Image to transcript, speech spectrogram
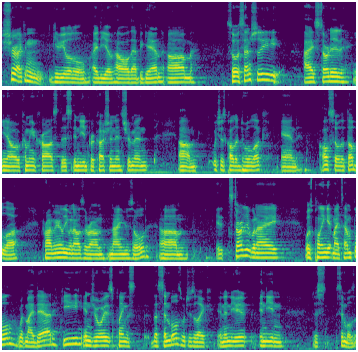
Sure, I can give you a little idea of how all that began. Um, so essentially, I started, you know, coming across this Indian percussion instrument, um, which is called a dholak, and also the tabla, primarily when I was around nine years old. Um, it started when I was playing at my temple with my dad. He enjoys playing the the cymbals, which is like an Indian Indian just cymbals.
